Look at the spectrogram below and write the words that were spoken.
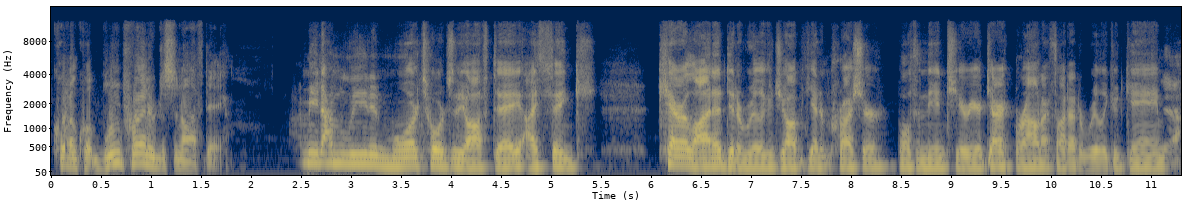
quote unquote blueprint or just an off day? I mean, I'm leaning more towards the off day. I think Carolina did a really good job getting pressure, both in the interior. Derrick Brown, I thought, had a really good game. Yeah.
